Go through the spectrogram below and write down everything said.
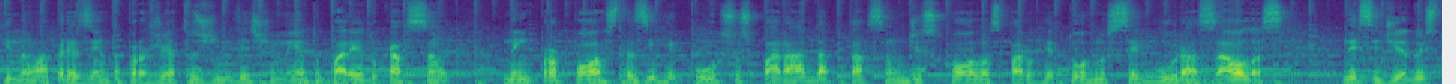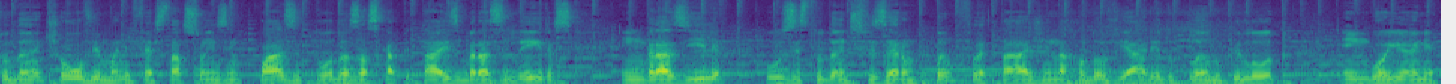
que não apresenta projetos de investimento para a educação, nem propostas e recursos para a adaptação de escolas para o retorno seguro às aulas. Nesse Dia do Estudante, houve manifestações em quase todas as capitais brasileiras. Em Brasília, os estudantes fizeram panfletagem na rodoviária do Plano Piloto. Em Goiânia,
